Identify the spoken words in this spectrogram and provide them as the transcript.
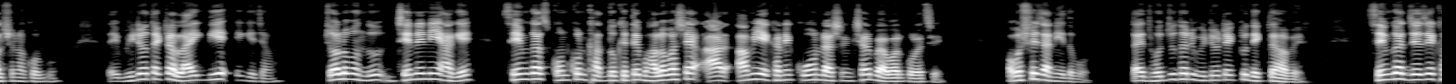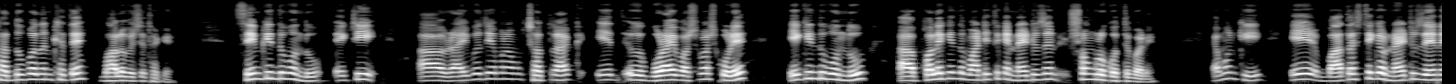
আলোচনা করব। তাই ভিডিওতে একটা লাইক দিয়ে এগিয়ে যাও। চলো বন্ধু, জেনে নিই আগে, সেম গাছ কোন কোন খাদ্য খেতে ভালোবাসে আর আমি এখানে কোন রাসায়নিক সার ব্যবহার করেছি? অবশ্যই জানিয়ে দেবো। তাই ধৈর্য ধরে ভিডিওটা একটু দেখতে হবে। সেম গাছ যে যে খাদ্য উপাদান খেতে ভালোবেসে থাকে। সেম কিন্তু বন্ধু, একটি রাইবোজিয়াম নামক ছত্রাক, এ গোড়ায় বসবাস করে, এ কিন্তু বন্ধু ফলে কিন্তু মাটি থেকে নাইট্রোজেন সংগ্রহ করতে পারে। এমনকি এর বাতাস থেকেও নাইট্রোজেন,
